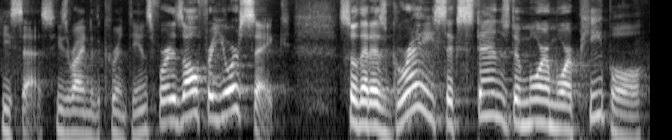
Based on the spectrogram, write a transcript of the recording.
he says. He's writing to the Corinthians, for it is all for your sake, so that as grace extends to more and more people,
